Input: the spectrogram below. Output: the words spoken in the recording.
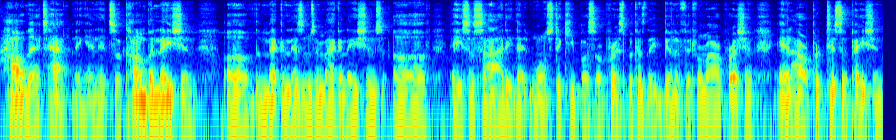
how that's happening and it's a combination of the mechanisms and machinations of a society that wants to keep us oppressed because they benefit from our oppression and our participation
